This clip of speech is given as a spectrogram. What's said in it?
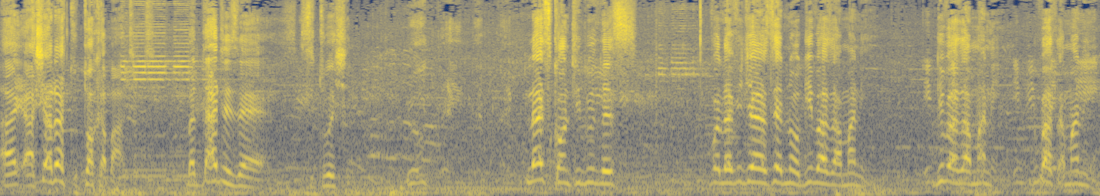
I, I, I shudder to talk about it, but that is the situation. Let's contribute this for the future. I said, no, give us our money. Give us our money. Give us our money.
